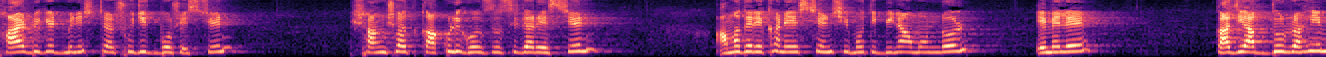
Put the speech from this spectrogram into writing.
fire brigade minister Sujit Bose এসছেন। সাংসদ কাকুলি ঘোষ দস্তিদার এসছেন। আমাদের এখানে এসছেন শ্রীমতী বীণা মণ্ডল, এমএলএ কাজী আব্দুর রহিম,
